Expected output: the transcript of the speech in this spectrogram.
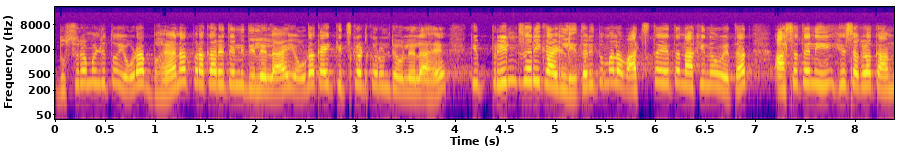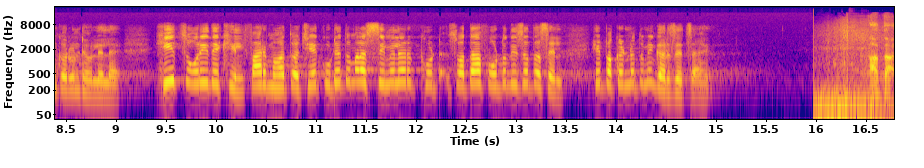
दुसरं म्हणजे तो एवढा भयानक प्रकारे त्यांनी दिलेला आहे एवढं काही किचकट करून ठेवलेलं आहे की प्रिंट जरी काढली तरी तुम्हाला वाचता येतं नाकी नऊ येतात असं त्यांनी हे सगळं काम करून ठेवलेलं आहे. ही चोरी देखील फार महत्त्वाची आहे. कुठे तुम्हाला सिमिलर खोट स्वतः फोटो दिसत असेल हे पकडणं तुम्ही गरजेचं आहे. आता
